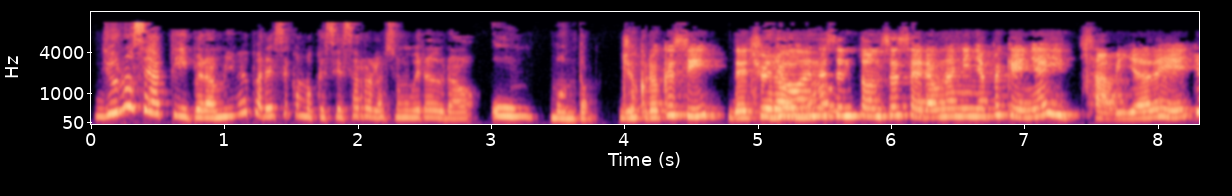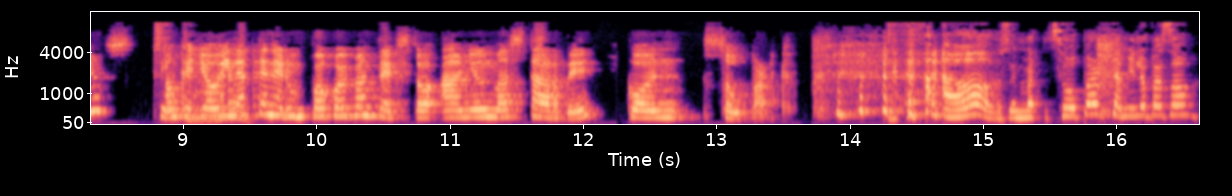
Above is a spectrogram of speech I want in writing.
yo no sé a ti, pero a mí me parece como que si esa relación hubiera durado un montón. Yo creo que sí. De hecho, yo en ese entonces era una niña pequeña y sabía de ellos. Aunque yo vine a tener un poco de contexto años más tarde con South Park. Oh, South Park también lo pasó.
